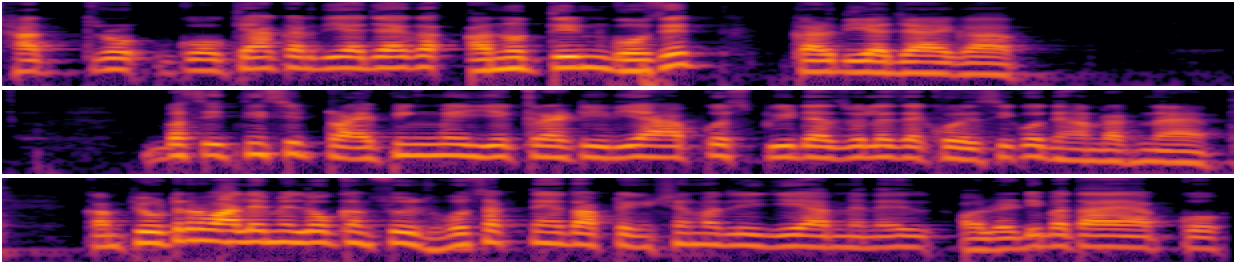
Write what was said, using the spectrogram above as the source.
छात्रों को क्या कर दिया जाएगा? अनुत्तीर्ण घोषित कर दिया जाएगा। बस इतनी सी टाइपिंग में ये क्राइटेरिया आपको speed as well as accuracy को ध्यान रखना है। कंप्यूटर वाले में लोग कंफ्यूज हो सकते हैं तो आप टेंशन मत लीजिए। आप मैंने ऑलरेडी बताया आपको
